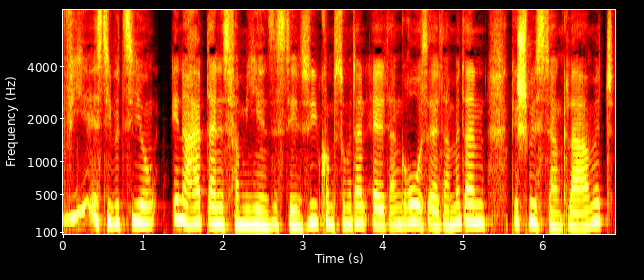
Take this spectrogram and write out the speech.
wie ist die Beziehung innerhalb deines Familiensystems? Wie kommst du mit deinen Eltern, Großeltern, mit deinen Geschwistern klar? Mit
